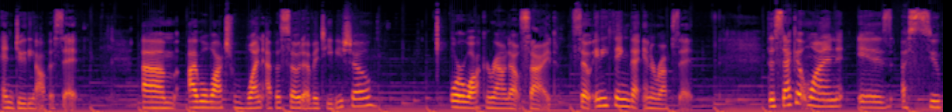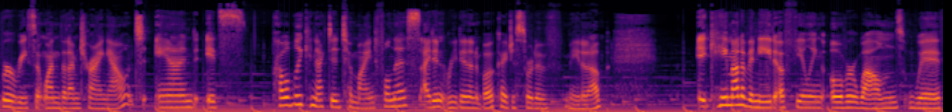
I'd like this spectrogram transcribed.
and do the opposite. Um, I will watch one episode of a TV show or walk around outside. So anything that interrupts it. The second one is a super recent one that I'm trying out, and it's probably connected to mindfulness. I didn't read it in a book, I just sort of made it up. It came out of a need of feeling overwhelmed with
